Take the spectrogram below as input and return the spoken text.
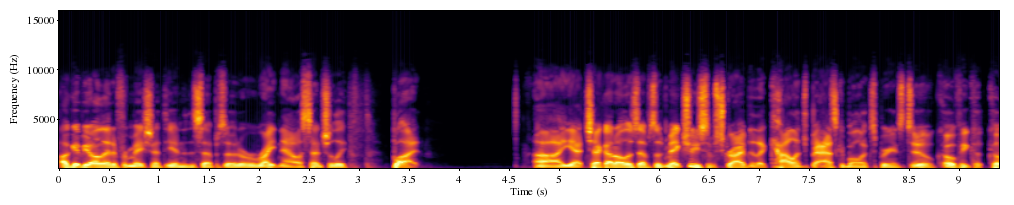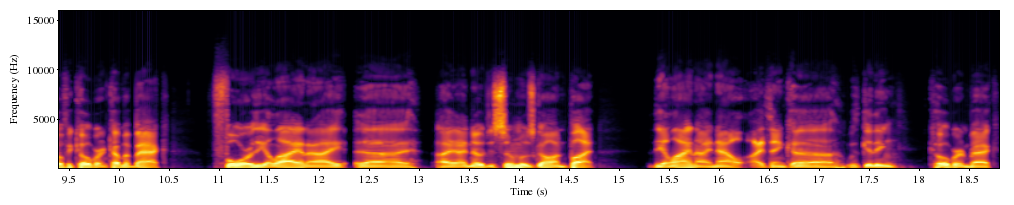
I'll give you all that information at the end of this episode or right now, essentially. But uh, yeah, check out all those episodes. Make sure you subscribe to the college basketball experience too. Kofi Kofi Cockburn coming back for the Illini. Uh, I, I know Dosunmu's gone, but the Illini now, I think, uh, with getting Cockburn back,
